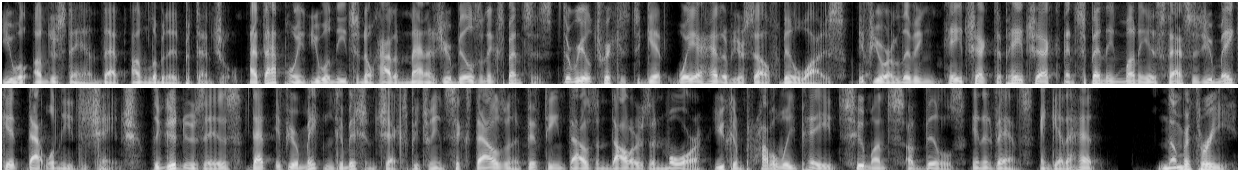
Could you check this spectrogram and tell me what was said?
you will understand that unlimited potential. At that point, you will need to know how to manage your bills and expenses. The real trick is to get way ahead of yourself bill wise. If you are living paycheck to paycheck and spending money as fast as you make it, that will need to change. The good news is that if you're making commission checks between $6,000 and $15,000 and more, you can probably pay two months of bills in advance and get ahead. Number three,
